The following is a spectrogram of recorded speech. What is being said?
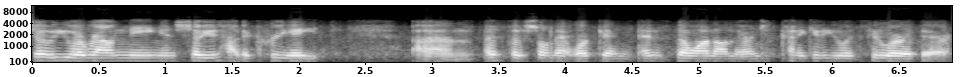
show you around Ning and show you how to create um, a social network and, and so on on there and just kind of give you a tour of there.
